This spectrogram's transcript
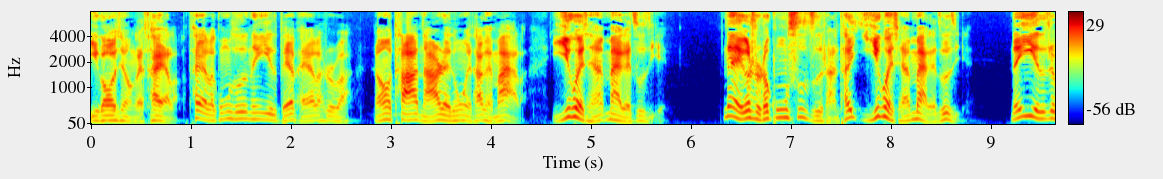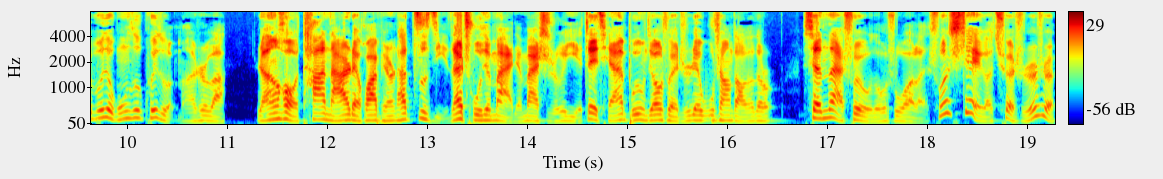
一高兴给退了，退了公司那意思别赔了是吧？然后他拿着这东西他给卖了，一块钱卖给自己，那个是他公司资产，他一块钱卖给自己，那意思这不就公司亏损吗？是吧？然后他拿着这花瓶，他自己再出去卖去，卖十个亿，这钱不用交税，直接无伤到他兜。现在税务都说了，说这个确实是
